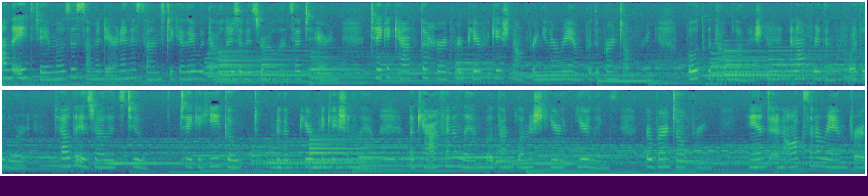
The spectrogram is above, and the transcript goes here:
On the eighth day, Moses summoned Aaron and his sons together with the elders of Israel and said to Aaron, Take a calf of the herd for a purification offering and a ram for the burnt offering, both without blemish, and offer them before the Lord. Tell the Israelites too take a he goat for the purification lamb, a calf and a lamb, both unblemished year- yearlings, for burnt offering, and an ox and a ram for a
